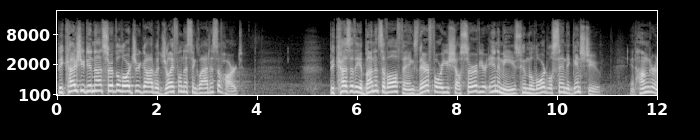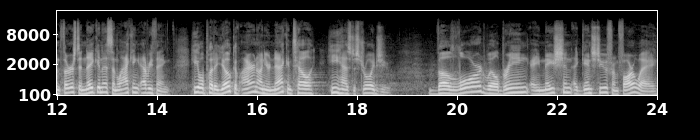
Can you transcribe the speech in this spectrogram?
Because you did not serve the Lord your God with joyfulness and gladness of heart, because of the abundance of all things, therefore you shall serve your enemies, whom the Lord will send against you in hunger and thirst and nakedness and lacking everything. He will put a yoke of iron on your neck until he has destroyed you. The Lord will bring a nation against you from far away,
